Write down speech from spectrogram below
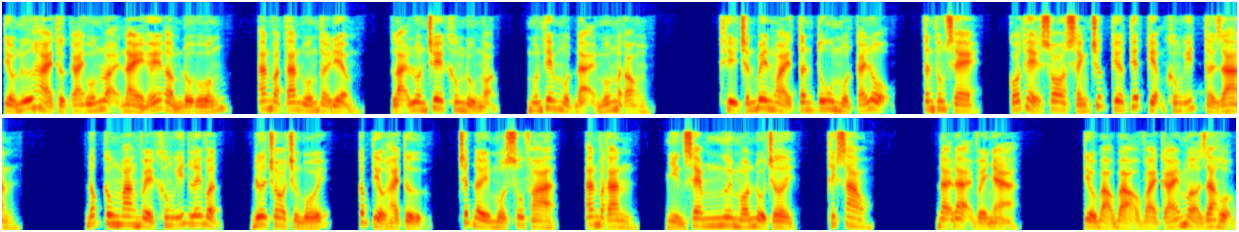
Tiểu nữ hải thực ai uống loại này hế ẩm đồ uống, ăn vặt tan uống thời điểm, lại luôn chê không đủ ngọt, muốn thêm một đại muỗng mật ong. Thị trấn bên ngoài tân tu một cái lộ, tân thông xe, có thể so sánh trước kia tiết kiệm không ít thời gian. Đốc công mang về không ít lễ vật, đưa cho trường bối, cấp tiểu hải tử, chất đầy một sofa, ăn vật ăn, nhìn xem ngươi món đồ chơi, thích sao? Đại đại về nhà. Tiểu bảo bảo vài cái mở ra hộp,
